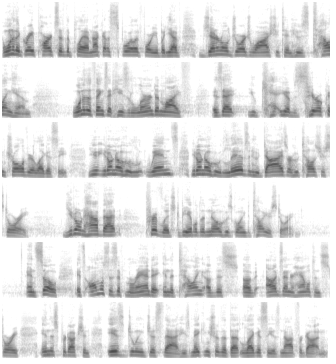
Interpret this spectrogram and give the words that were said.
And one of the great parts of the play, I'm not going to spoil it for you, but you have General George Washington who's telling him one of the things that he's learned in life is that you, can't, you have zero control of your legacy. You, you don't know who wins, you don't know who lives and who dies, or who tells your story. You don't have that privilege to be able to know who's going to tell your story. And so it's almost as if Miranda, in the telling of this of Alexander Hamilton's story in this production, is doing just that. He's making sure that that legacy is not forgotten,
